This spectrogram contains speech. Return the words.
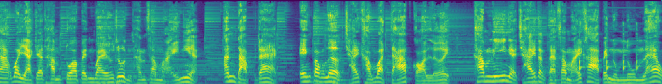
หากว่าอยากจะทำตัวเป็นวัยรุ่นทันสมัยเนี่ย อันดับแรก เองต้องเลิกใช้คำว่าจ้าบก่อนเลยคำนี้เนี่ยใช้ตั้งแต่สมัยข้าเป็นหนุ่มๆแล้ว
